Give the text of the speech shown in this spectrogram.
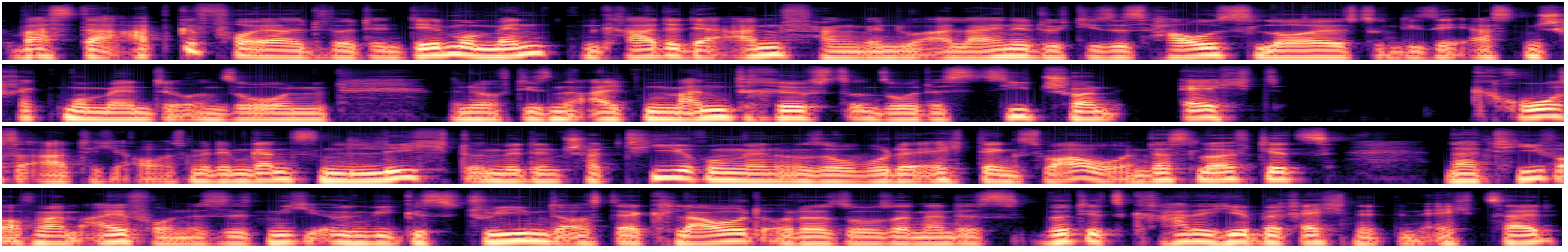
was da abgefeuert wird in den Momenten, gerade der Anfang, wenn du alleine durch dieses Haus läufst und diese ersten Schreckmomente und so, und wenn du auf diesen alten Mann triffst und so, das sieht schon echt großartig aus mit dem ganzen Licht und mit den Schattierungen und so, wo du echt denkst, wow, und das läuft jetzt nativ auf meinem iPhone. Es ist nicht irgendwie gestreamt aus der Cloud oder so, sondern das wird jetzt gerade hier berechnet in Echtzeit.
